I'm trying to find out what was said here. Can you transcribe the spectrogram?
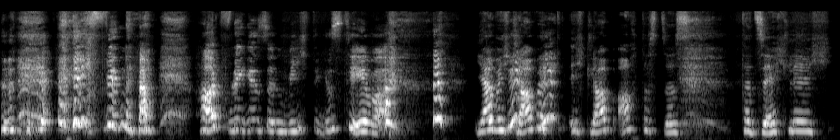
Ich finde, Hautpflege ist ein wichtiges Thema. Ja, aber ich glaube ich glaub auch, dass das tatsächlich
